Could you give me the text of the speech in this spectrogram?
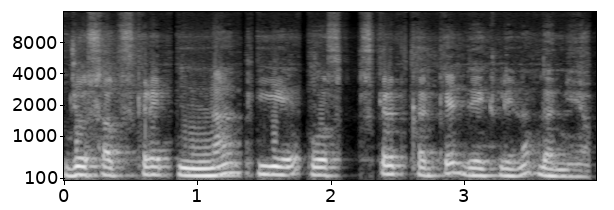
जो सब्सक्राइब ना किए वो सब्सक्राइब करके देख लेना धन्यवाद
